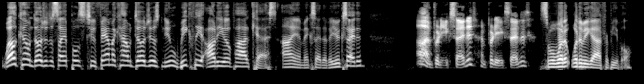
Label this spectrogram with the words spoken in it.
Welcome, Dojo Disciples, to Famicom Dojo's new weekly audio podcast. I am excited. Are you excited? Oh, I'm pretty excited. I'm pretty excited. So, what what do we got for people?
